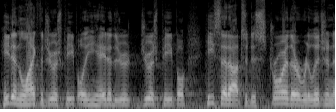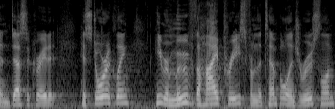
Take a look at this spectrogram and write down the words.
he didn't like the Jewish people. He hated the Jewish people. He set out to destroy their religion and desecrate it. Historically, he removed the high priest from the temple in Jerusalem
